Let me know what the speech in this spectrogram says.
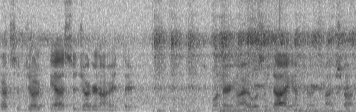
That's a jug. Yeah, that's a juggernaut right there. Wondering why I wasn't dying after like five shots.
